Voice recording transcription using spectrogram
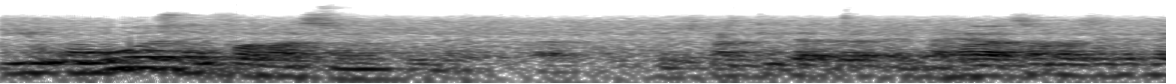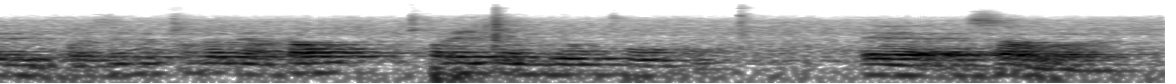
e o uso da informação, a questão aqui da, da, da, relação com a Secretaria de Fazenda é fundamental para entender um pouco é, essa lógica.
